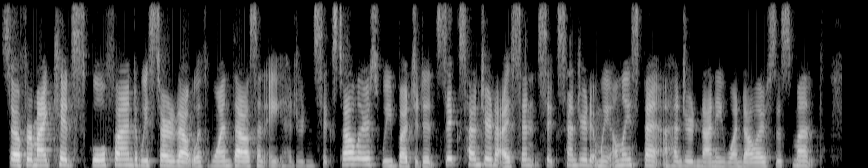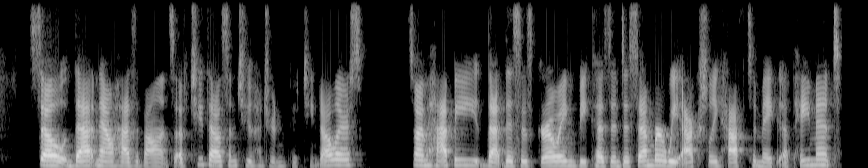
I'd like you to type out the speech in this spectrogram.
So for my kids' school fund, we started out with $1,806. We budgeted 600. I sent 600 and we only spent $191 this month. So that now has a balance of $2,215. So I'm happy that this is growing because in December we actually have to make a payment.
